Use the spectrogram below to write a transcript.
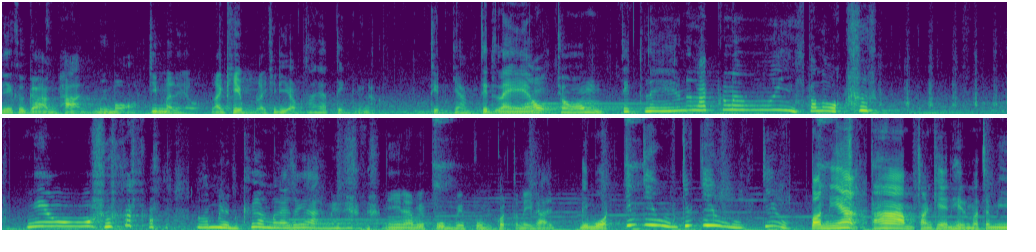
นี่คือการผ่านมือหมอจิ้มมาแล้วลายเข็มลายทีเดียวน่าจะติดอยู่นะติดยังติดแล้วชม ติดแล้วน่ารักเลยตลก เงี้ยวมันเหมือนเครื่องอะไรสักอย่างนึงนี่นะมีปุ่มมีปุ่มกดตรงนี้ได้รีโมทจิ้วจิ้วจิ้วจิ้วจิ้วตอนเนี้ยถ้าสังเกตเห็นมันจะมี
